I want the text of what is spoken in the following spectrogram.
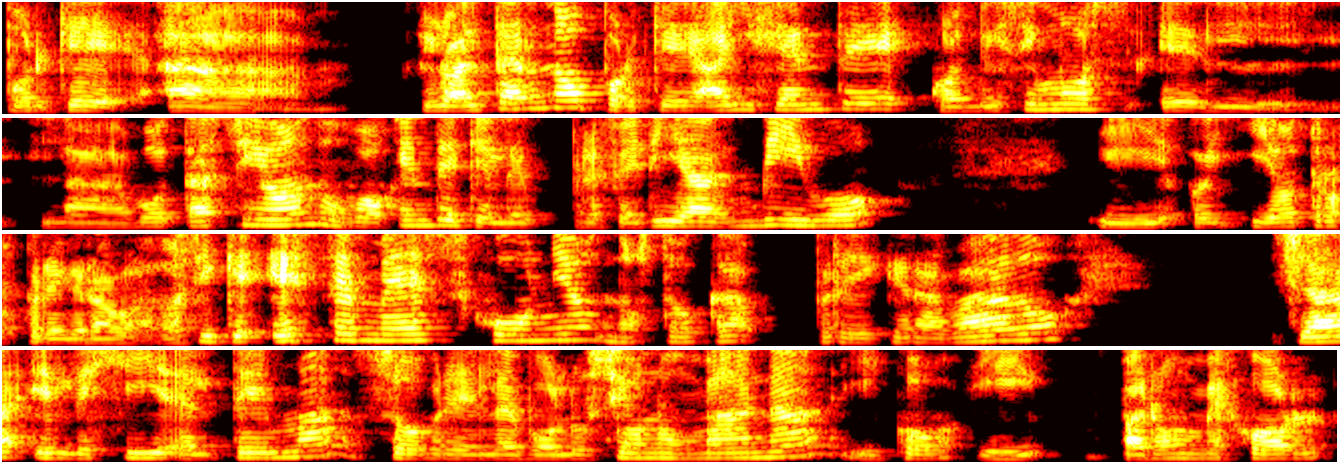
porque ah, lo alterno porque hay gente, cuando hicimos la votación, hubo gente que le prefería en vivo y, otros pregrabados. Así que este mes, junio, nos toca pregrabado. Ya elegí el tema sobre la evolución humana y, para un mejor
